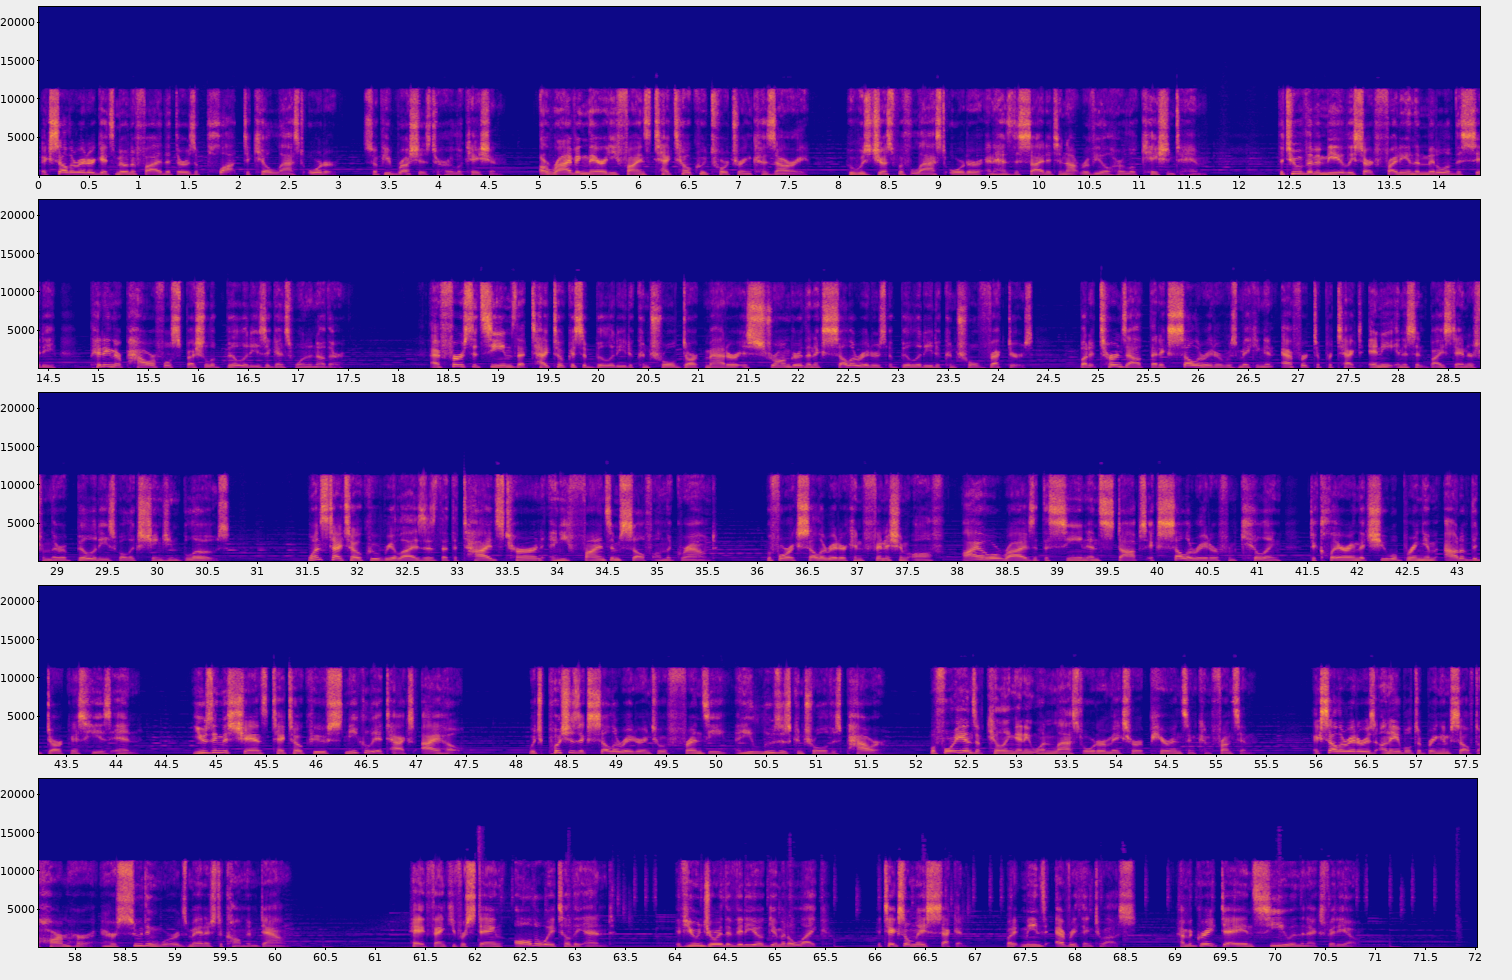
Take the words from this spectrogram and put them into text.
Accelerator gets notified that there is a plot to kill Last Order, so he rushes to her location. Arriving there, he finds Teitoku torturing Kazari, who was just with Last Order and has decided to not reveal her location to him. The two of them immediately start fighting in the middle of the city, pitting their powerful special abilities against one another. At first, it seems that Teitoku's ability to control dark matter is stronger than Accelerator's ability to control vectors, but it turns out that Accelerator was making an effort to protect any innocent bystanders from their abilities while exchanging blows. Once Teitoku realizes that the tides turn and he finds himself on the ground. Before Accelerator can finish him off, Io arrives at the scene and stops Accelerator from killing, declaring that she will bring him out of the darkness he is in. Using this chance, Teitoku sneakily attacks Iho, which pushes Accelerator into a frenzy and he loses control of his power. Before he ends up killing anyone, Last Order makes her appearance and confronts him. Accelerator is unable to bring himself to harm her, and her soothing words manage to calm him down. Hey, thank you for staying all the way till the end. If you enjoyed the video, give it a like. It takes only a second, but it means everything to us. Have a great day and see you in the next video.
